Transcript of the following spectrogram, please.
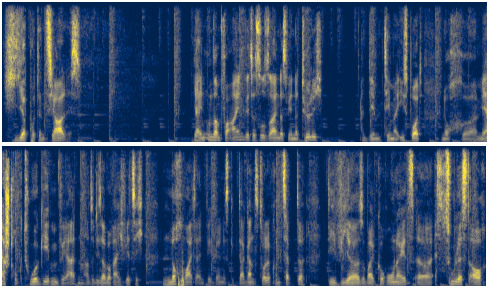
hier Potenzial ist. Ja, in unserem Verein wird es so sein, dass wir natürlich dem Thema E-Sport noch äh, mehr Struktur geben werden. Also dieser Bereich wird sich noch weiter entwickeln. Es gibt da ganz tolle Konzepte, die wir, sobald Corona jetzt äh, es zulässt, auch,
